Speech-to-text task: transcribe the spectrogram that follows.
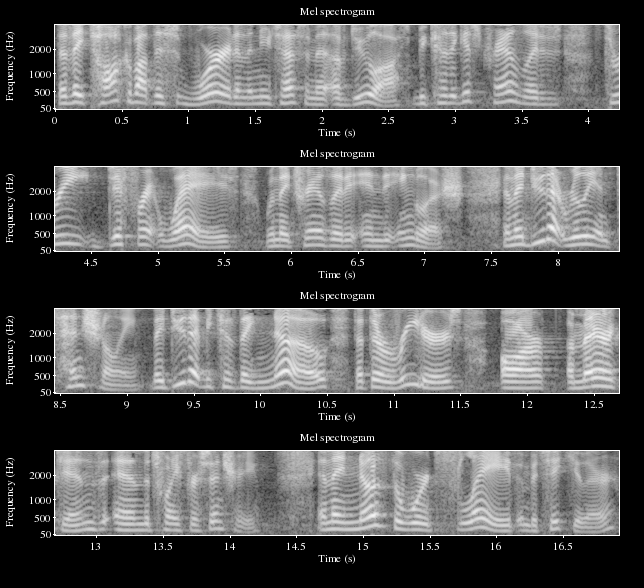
that they talk about this word in the New Testament of doulos because it gets translated three different ways when they translate it into English. And they do that really intentionally. They do that because they know that their readers are Americans in the 21st century. And they know that the word slave in particular,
